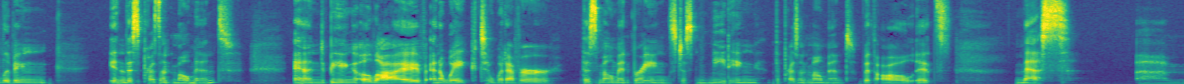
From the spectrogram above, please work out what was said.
living in this present moment and being alive and awake to whatever this moment brings, just meeting the present moment with all its mess. Um,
